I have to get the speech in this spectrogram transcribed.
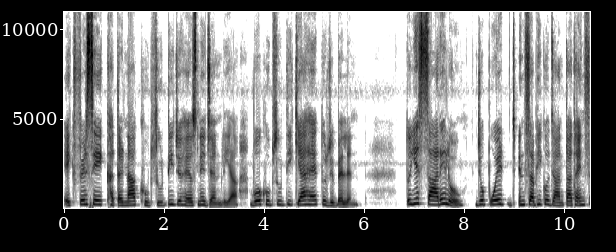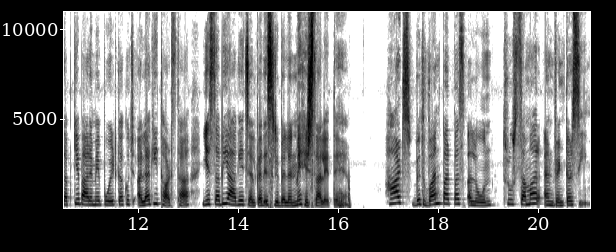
एक फिर से एक खतरनाक खूबसूरती जो है उसने जन्म लिया। वो खूबसूरती क्या है? तो रिबेलन तो ये सारे लोग जो पोइट इन सभी को जानता था, इन सब के बारे में पोइट का कुछ अलग ही थॉट्स था, ये सभी आगे चलकर इस रिबेलन में हिस्सा लेते हैं। Hearts with one purpose alone through summer and winter seem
